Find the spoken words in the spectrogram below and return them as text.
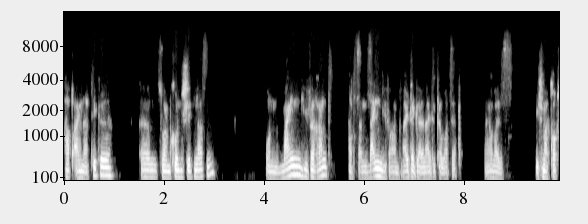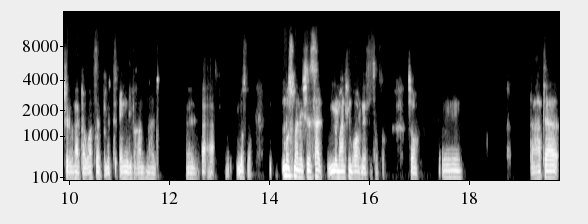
habe einen Artikel ähm, zu einem Kunden schicken lassen und mein Lieferant hat es an seinen Lieferant weitergeleitet per WhatsApp. Ja, weil es, ich mache Dropshipping halt per WhatsApp mit engen Lieferanten halt. Ja. Muss, man, muss man nicht, das ist halt, mit manchen Branchen ist es halt so. So. Mm. Da hat er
